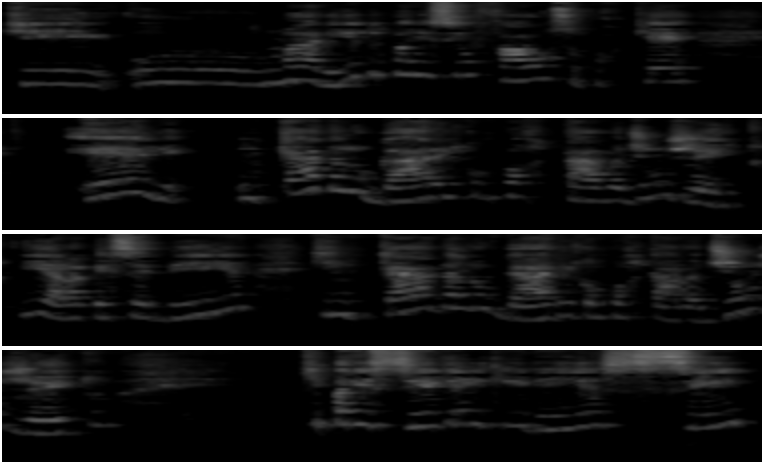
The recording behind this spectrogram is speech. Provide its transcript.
que o marido parecia falso, porque ele, em cada lugar, ele comportava de um jeito. E ela percebia que em cada lugar ele comportava de um jeito que parecia que ele queria se.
